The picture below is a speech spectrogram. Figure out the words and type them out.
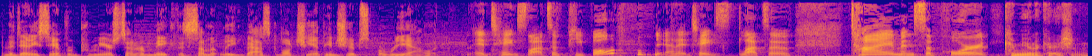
and the Denny Sanford Premier Center make the Summit League Basketball Championships a reality. It takes lots of people and it takes lots of time and support. Communication.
